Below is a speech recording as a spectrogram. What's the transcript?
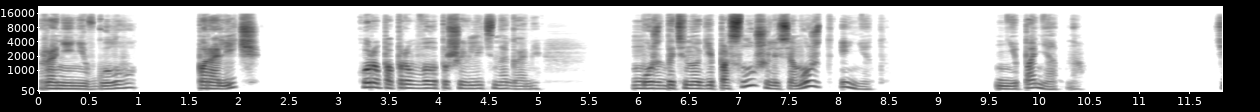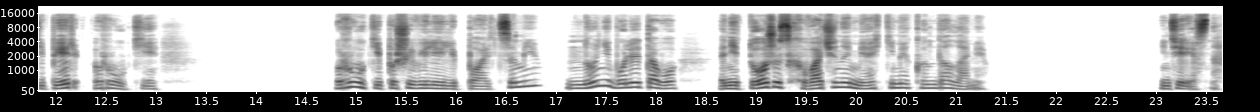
Ранение в голову? Паралич? Кора попробовала пошевелить ногами. Может быть, ноги послушались, а может и нет. Непонятно. Теперь руки. Руки пошевелили пальцами, но не более того. Они тоже схвачены мягкими кандалами. Интересно,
